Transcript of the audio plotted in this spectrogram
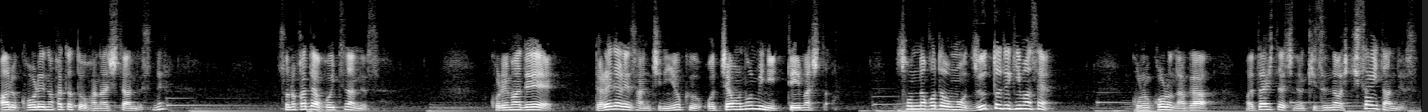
ある高齢の方とお話したんですねその方はこう言ってたんですこれまで誰々さん家によくお茶を飲みに行っていましたそんなことをもうずっとできません。このコロナが私たちの絆を引き裂いたんです。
